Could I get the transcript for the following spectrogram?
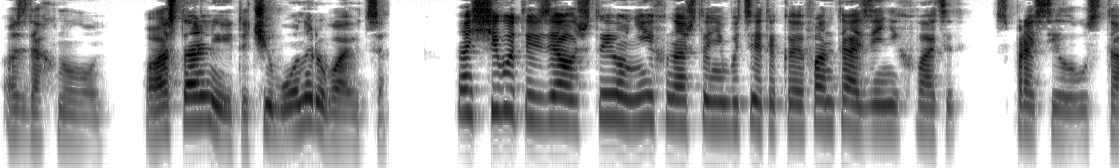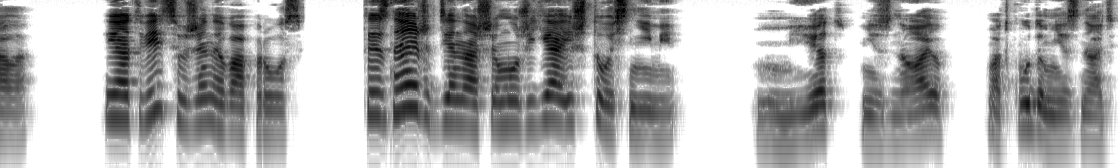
вздохнул он. «А остальные-то чего нарываются?» «А с чего ты взял, что и у них на что-нибудь этакое фантазии не хватит?» спросила устало. «И ответь уже на вопрос. Ты знаешь, где наши мужья и что с ними?» «Нет, не знаю. Откуда мне знать?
